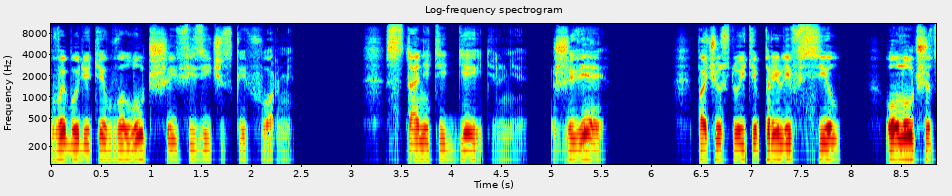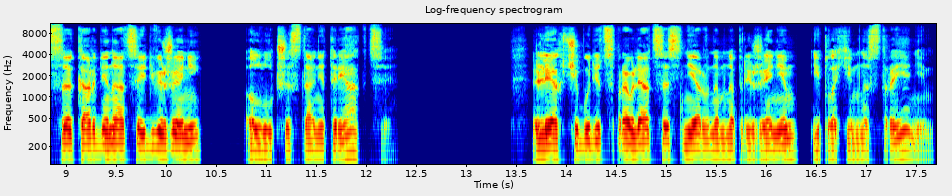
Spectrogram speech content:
вы будете в лучшей физической форме. Станете деятельнее, живее. Почувствуете прилив сил, улучшится координация движений, лучше станет реакция. Легче будет справляться с нервным напряжением и плохим настроением.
